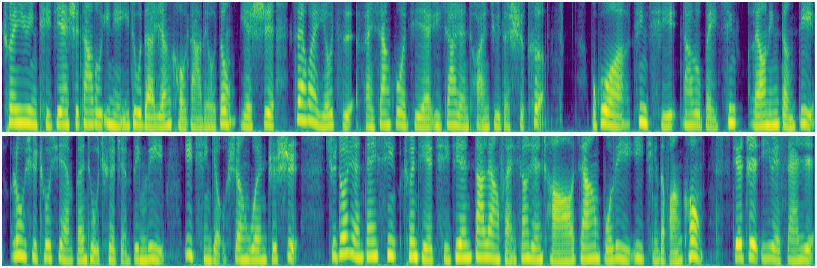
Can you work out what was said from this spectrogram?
春运期间是大陆一年一度的人口大流动，也是在外游子返乡过节、与家人团聚的时刻。不过，近期大陆北京、辽宁等地陆续出现本土确诊病例，疫情有升温之势。许多人担心春节期间大量返乡人潮将不利疫情的防控。截至一月三日，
